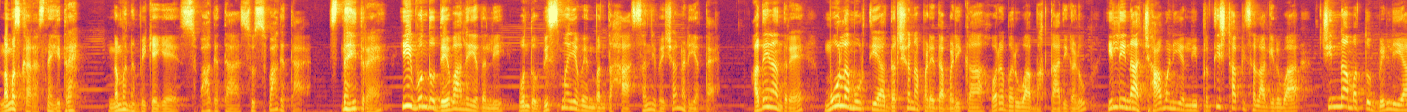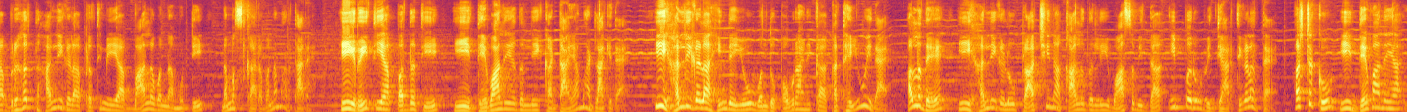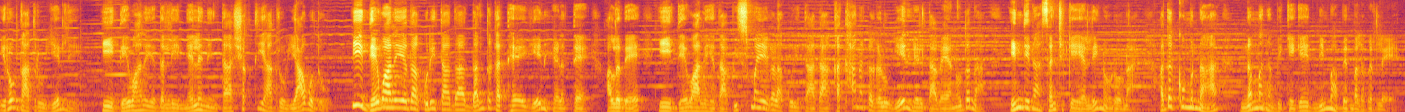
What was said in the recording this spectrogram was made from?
ನಮಸ್ಕಾರ ಸ್ನೇಹಿತರೆ, ನಮ್ಮ ನಂಬಿಕೆಗೆ ಸ್ವಾಗತ, ಸುಸ್ವಾಗತ. ಸ್ನೇಹಿತರೆ, ಈ ಒಂದು ದೇವಾಲಯದಲ್ಲಿ ಒಂದು ವಿಸ್ಮಯವೆಂಬಂತಹ ಸನ್ನಿವೇಶ ನಡೆಯುತ್ತೆ. ಅದೇನಂದ್ರೆ ಮೂಲ ಮೂರ್ತಿಯ ದರ್ಶನ ಪಡೆದ ಬಳಿಕ ಹೊರಬರುವ ಭಕ್ತಾದಿಗಳು ಇಲ್ಲಿನ ಛಾವಣಿಯಲ್ಲಿ ಪ್ರತಿಷ್ಠಾಪಿಸಲಾಗಿರುವ ಚಿನ್ನ ಮತ್ತು ಬೆಳ್ಳಿಯ ಬೃಹತ್ ಹಲ್ಲಿಗಳ ಪ್ರತಿಮೆಯ ಬಾಲವನ್ನ ಮುಟ್ಟಿ ನಮಸ್ಕಾರವನ್ನ ಮಾಡ್ತಾರೆ. ಈ ರೀತಿಯ ಪದ್ಧತಿ ಈ ದೇವಾಲಯದಲ್ಲಿ ಕಡ್ಡಾಯ ಮಾಡಲಾಗಿದೆ. ಈ ಹಲ್ಲಿಗಳ ಹಿಂದೆಯೂ ಒಂದು ಪೌರಾಣಿಕ ಕಥೆಯೂ ಇದೆ. ಅಲ್ಲದೆ ಈ ಹಲ್ಲಿಗಳು ಪ್ರಾಚೀನ ಕಾಲದಲ್ಲಿ ವಾಸವಿದ್ದ ಇಬ್ಬರು ವಿದ್ಯಾರ್ಥಿಗಳಂತೆ. ಅಷ್ಟಕ್ಕೂ ಈ ದೇವಾಲಯ ಇರೋದಾದ್ರೂ ಎಲ್ಲಿ? ಈ ದೇವಾಲಯದಲ್ಲಿ ನೆಲೆ ನಿಂತ ಶಕ್ತಿಯಾದ್ರೂ ಯಾವುದು? ಈ ದೇವಾಲಯದ ಕುರಿತಾದ ದಂತಕಥೆ ಏನ್ ಹೇಳುತ್ತೆ? ಅಲ್ಲದೆ ಈ ದೇವಾಲಯದ ವಿಸ್ಮಯಗಳ ಕುರಿತಾದ ಕಥಾನಕಗಳು ಏನ್ ಹೇಳ್ತಾವೆ ಅನ್ನೋದನ್ನ ಇಂದಿನ ಸಂಚಿಕೆಯಲ್ಲಿ ನೋಡೋಣ. ಅದಕ್ಕೂ ಮುನ್ನ ನಮ್ಮ ನಂಬಿಕೆಗೆ ನಿಮ್ಮ ಬೆಂಬಲವಿರಲಿ.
